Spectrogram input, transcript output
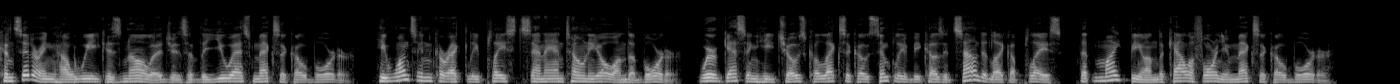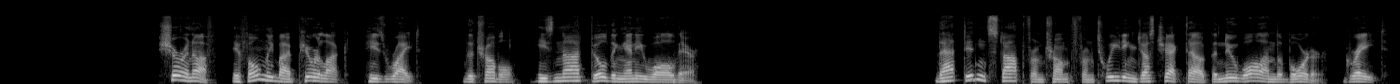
considering how weak his knowledge is of the US-Mexico border, he once incorrectly placed San Antonio on the border, we're guessing he chose Calexico simply because it sounded like a place that might be on the California-Mexico border. Sure enough, if only by pure luck, he's right. The trouble, he's not building any wall there. That didn't stop from Trump from tweeting just checked out the new wall on the border, great.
